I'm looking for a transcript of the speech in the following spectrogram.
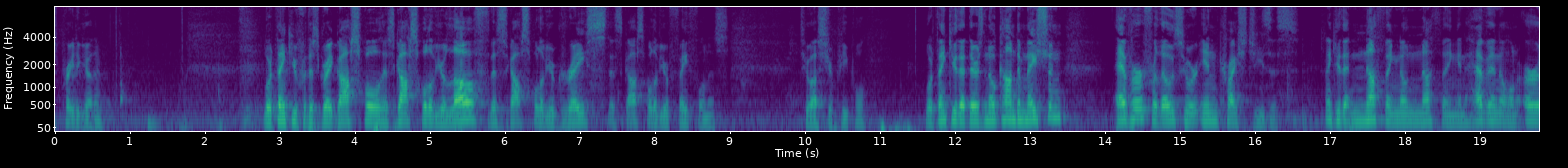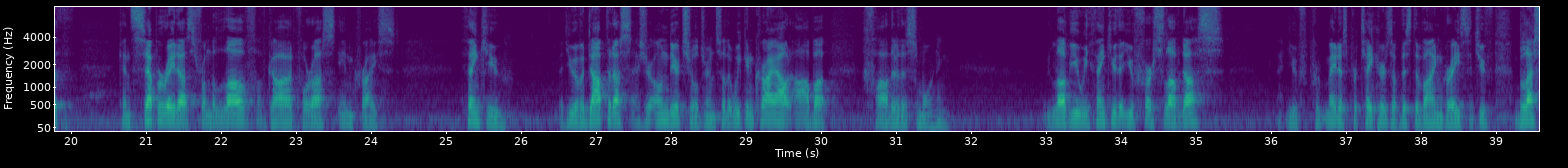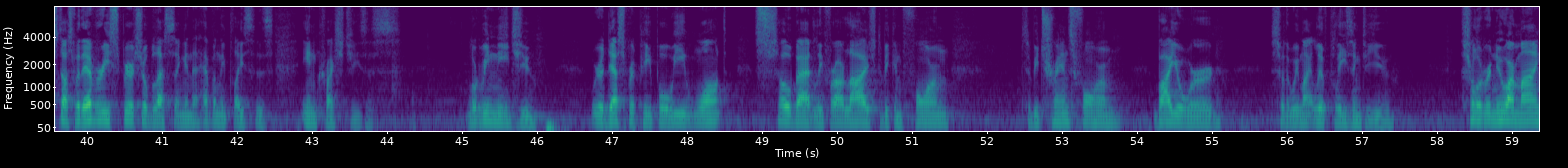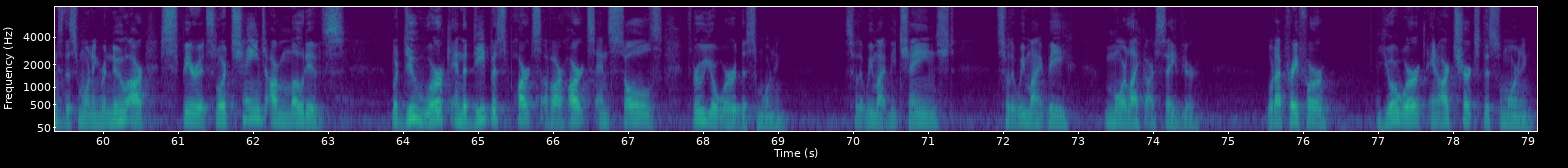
Let's pray together. Lord, thank you for this great gospel, this gospel of your love, this gospel of your grace, this gospel of your faithfulness to us, your people. Lord, thank you that there's no condemnation ever for those who are in Christ Jesus. Thank you that nothing, no nothing in heaven and on earth can separate us from the love of God for us in Christ. Thank you that you have adopted us as your own dear children so that we can cry out, Abba, Father, this morning. We love you. We thank you that you first loved us, that you've made us partakers of this divine grace, that you've blessed us with every spiritual blessing in the heavenly places in Christ Jesus. Lord, we need you. We're a desperate people. We want so badly for our lives to be conformed, to be transformed by your word so that we might live pleasing to you. So, Lord, renew our minds this morning, renew our spirits. Lord, change our motives. Lord, do work in the deepest parts of our hearts and souls through your word this morning so that we might be changed, so that we might be more like our Savior. Lord, I pray for your work in our church this morning.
